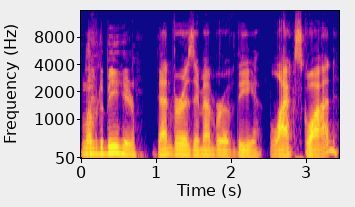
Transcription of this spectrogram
Love to be here. Denver is a member of the Lac Squad.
